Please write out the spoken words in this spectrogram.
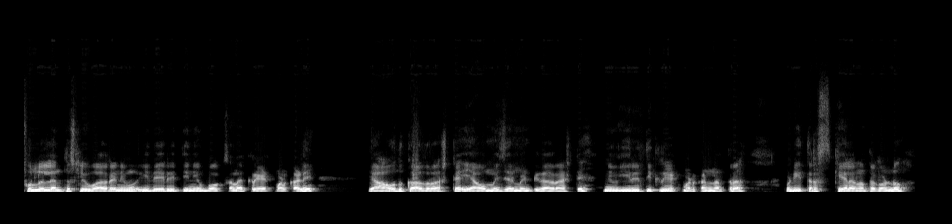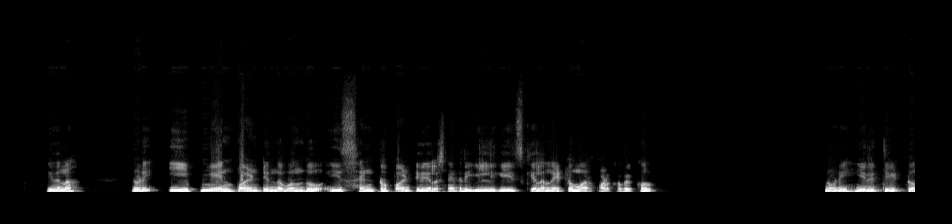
full length sleeve ಆದ್ರೆ ನೀವು ಇದೇ ರೀತಿ ನೀವು ಬಾಕ್ಸ್ ಅನ್ನ ಕ್ರಿಯೇಟ್ ಮಾಡ್ಕೊಳ್ಳಿ. ಯಾವುದಕ್ಕಾದ್ರೂ ಅಷ್ಟೇ, ಯಾವ ಮೆಜರ್ಮೆಂಟ್ಗಾದ್ರೂ ಅಷ್ಟೇ, ನೀವು ಈ ರೀತಿ ಕ್ರಿಯೇಟ್ ಮಾಡ್ಕೊಂಡ ನಂತರ ನೋಡಿ ಈ ತರ ಸ್ಕೇಲ್ ಅನ್ನ ತಗೊಂಡು ಇದನ್ನ ನೋಡಿ, ಈ ಮೇನ್ ಪಾಯಿಂಟ್ ಇಂದ ಬಂದು ಈ ಸೆಂಟರ್ ಪಾಯಿಂಟ್ ಇದೆಯಲ್ಲ ಸ್ನೇಹಿತರೆ, ಇಲ್ಲಿಗೆ ಈ ಸ್ಕೇಲ್ ಅನ್ನ ಇಟ್ಟು ಮಾರ್ಕ್ ಮಾಡ್ಕೋಬೇಕು. ನೋಡಿ, ಈ ರೀತಿ ಇಟ್ಟು.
